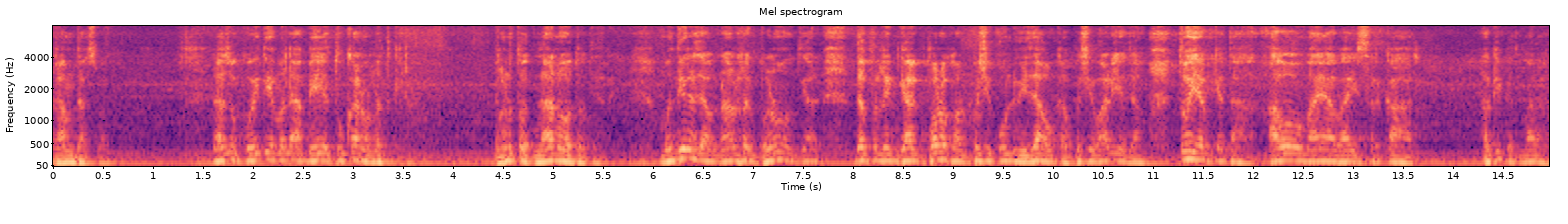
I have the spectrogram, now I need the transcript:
રામદાસ બાબુ રાજુ, કોઈ દે મને આ બે તુકારો નથી કર્યો. ભણતો જ નાનો હતો ત્યારે. મંદિરે જાઓ, નાનો ભણો ત્યારે. દફ લઈને ક્યાંક પરોખાવ પછી કુંડવી જાઓ કે પછી વાડીએ જાઓ. તોય એમ કહેતા, આવો માયાભાઈ સરકાર. હકીકત મારા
